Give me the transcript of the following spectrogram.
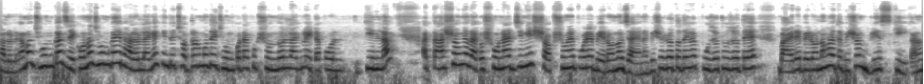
ভালো লাগে। আমার ঝুমকা যে কোনো ঝুমকাই ভালো লাগে, কিন্তু ছোটোর মধ্যে ঝুমকোটা খুব সুন্দর লাগল, এটা কিনলাম। আর তার সঙ্গে দেখো, সোনার জিনিস সবসময় পরে বেরোনো যায় না। বিশেষত দেখবে পুজো টুজোতে বাইরে বেরোনো হয় তো ভীষণ রিস্কি কারণ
